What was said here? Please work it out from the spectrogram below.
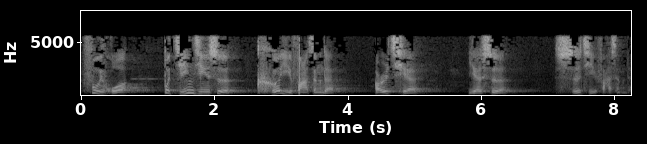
复活不仅仅是可以发生的，而且也是实际发生的。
